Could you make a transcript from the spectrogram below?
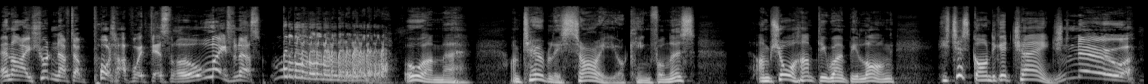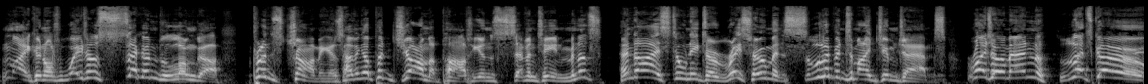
and I shouldn't have to put up with this lateness. Oh, I'm uh, I'm terribly sorry, Your Kingfulness. I'm sure Humpty won't be long. He's just gone to get changed. No, I cannot wait a second longer. Prince Charming is having a pajama party in 17 minutes, and I still need to race home and slip into my gym jams. Righto, men, let's go!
